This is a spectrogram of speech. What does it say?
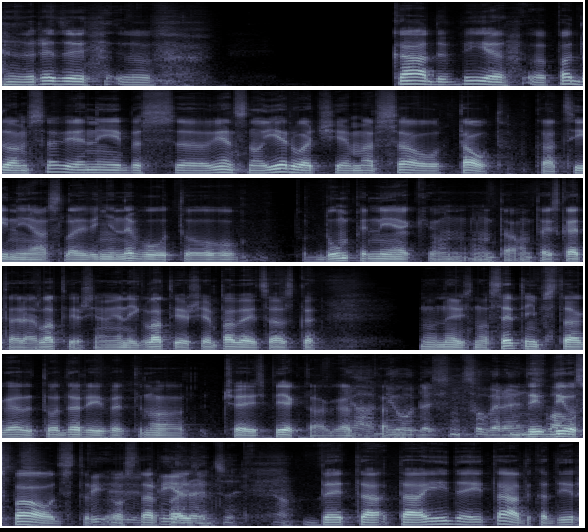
Redzi, eh, kāda bija eh, Padomu Savienības eh, viens no ieročiem ar savu tautu, kā cīnījās, lai viņi nebūtu tur dumpinieki un, un tā, un tā skaitā arī ar latviešiem. Vienīgi latviešiem paveicās, ka nu, nevis no 17. gada to darīja, bet no 45. gada. Jā, Tā, nu, 20 suverēnas Di, divas paudzes tur vēl starpā. Bet tā, tā ideja ir tāda, ka ir,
